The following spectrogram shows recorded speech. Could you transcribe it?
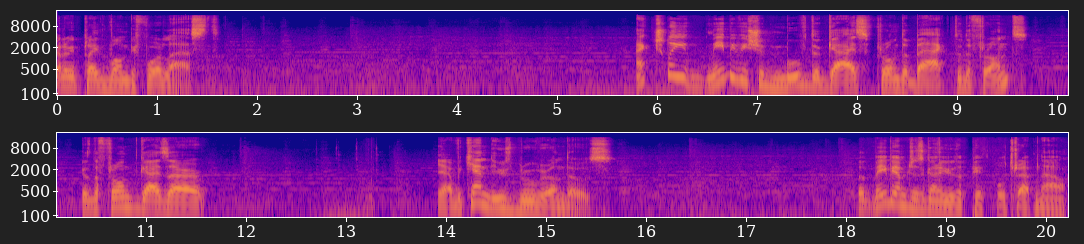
Gotta be played one before last. Actually, maybe we should move the guys from the back to the front. Because the front guys are... Yeah, we can't use Brewer on those. But maybe I'm just gonna use a Pitfall Trap now.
